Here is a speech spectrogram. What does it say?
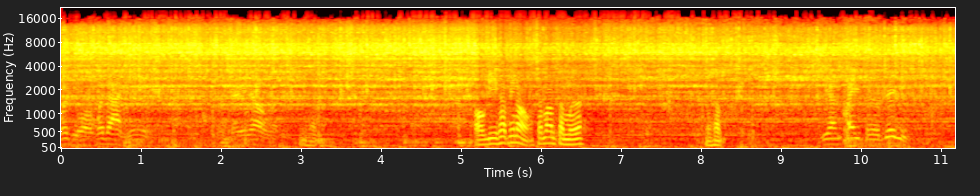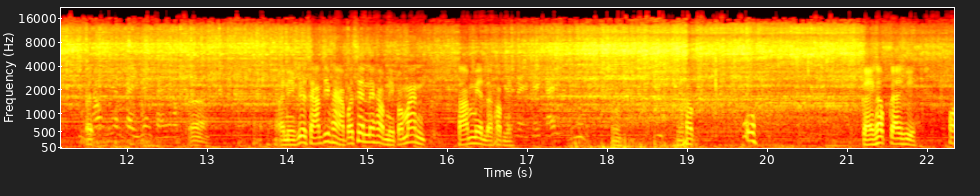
วัตถุออกมาด้านนี้ได้แล้วออกดีครับพี่น้องสม่ำเสมอนะครับเลี้ยงไก่เติบด้วยนี่เอาเวียงไก่เวียงไก่ครับเอออันนี้คือสามสิบห้าเปอร์เซ็นต์นะครับนี่ประมาณสามเมตรแล้วครับนี่ไก่ไก่ไก่นะครับโอ้ไกลครับไกลพี่พ่อ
